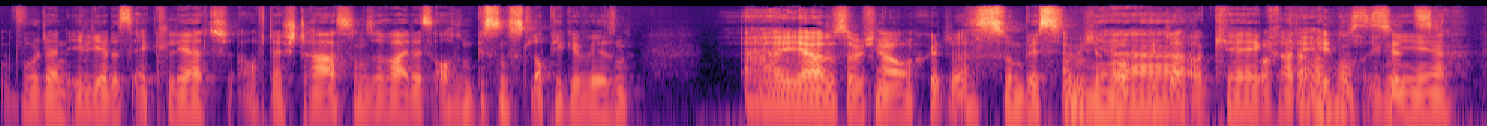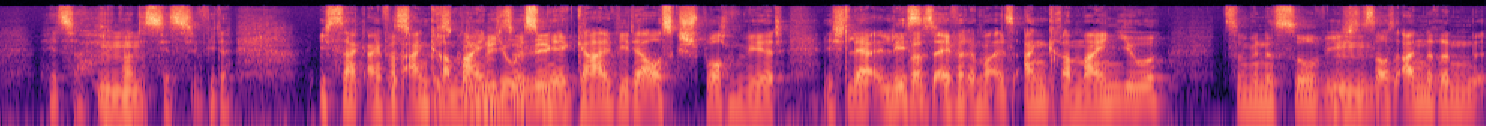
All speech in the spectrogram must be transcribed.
wo dann Ilya das erklärt auf der Straße und so weiter, ist auch ein bisschen sloppy gewesen. Ah, ja, das habe ich mir auch gedacht. Das ist so ein bisschen, ja, okay, gerade okay, auch noch irgendwie. Jetzt, jetzt ach mm. Gott, das ist jetzt wieder. Ich sag einfach das, Angra Mainyu, so ist mir egal, wie der ausgesprochen wird. Ich lese es einfach immer als Angra Mainyu, zumindest so, wie mhm. ich das aus anderen äh,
